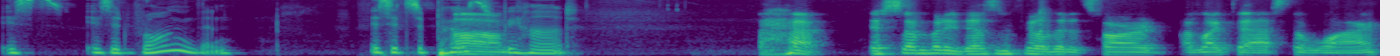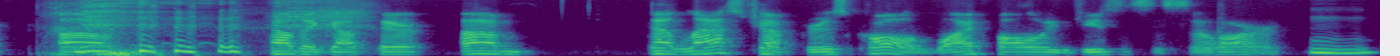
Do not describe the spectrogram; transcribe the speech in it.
is is it wrong then? Is it supposed to Um, be hard? if somebody doesn't feel that it's hard, I'd like to ask them why, um, how they got there. Um, that last chapter is called "Why Following Jesus Is So Hard." Mm.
